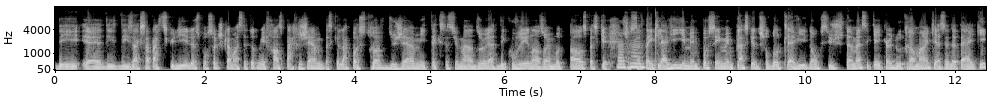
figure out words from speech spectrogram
des, euh, des, des accents particuliers. C'est pour ça que je commençais toutes mes phrases par j'aime, parce que l'apostrophe du j'aime est excessivement dur à découvrir dans un mot de passe parce que sur Mhm. certains claviers, il n'est même pas sur les mêmes places que sur d'autres claviers. Donc, si justement c'est quelqu'un d'outre-mer qui essaie de t'attaquer,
